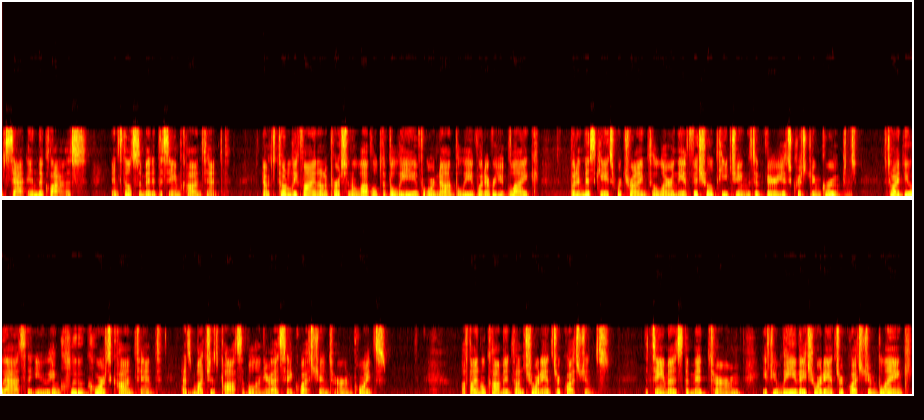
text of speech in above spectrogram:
sat in the class and still submitted the same content. Now, it's totally fine on a personal level to believe or not believe whatever you'd like, but in this case, we're trying to learn the official teachings of various Christian groups. So I do ask that you include course content as much as possible in your essay question to earn points. A final comment on short answer questions. The same as the midterm, if you leave a short answer question blank,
